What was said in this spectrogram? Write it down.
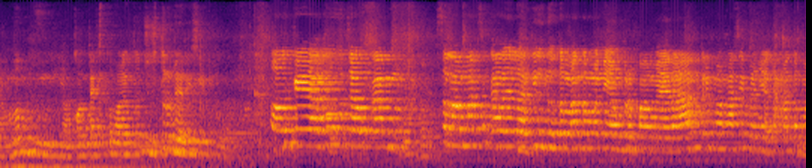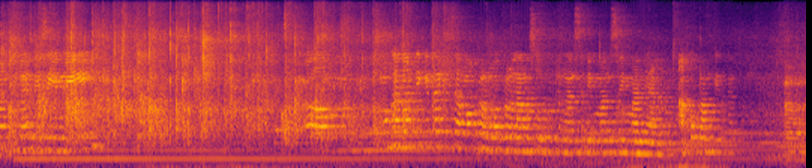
yang membumi, yang kontekstual itu justru dari situ. Oke, aku ucapkan selamat sekali lagi untuk teman-teman yang berpameran. Terima kasih banyak teman-teman sudah di sini. Um, semoga nanti kita bisa ngobrol-ngobrol langsung dengan seniman-seniman yang aku panggilkan. Uh,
